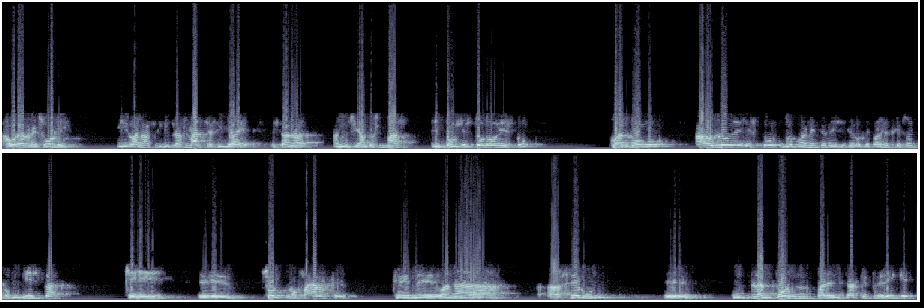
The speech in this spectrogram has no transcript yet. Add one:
ahora resurge y van a seguir las marchas y ya eh, están anunciándose más. Entonces todo esto, cuando hablo de esto, normalmente me dicen que lo que pasa es que soy comunista, que eh, soy profar, que, me van a, hacer un un plantón para evitar que predique,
